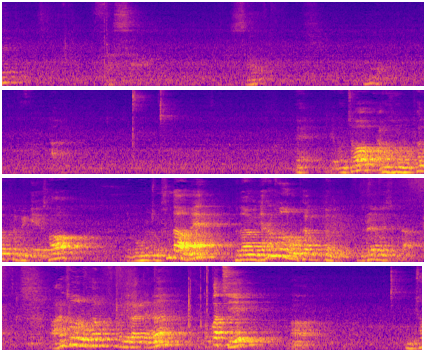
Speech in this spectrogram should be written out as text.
네. 네. 먼저 양손으로 팔굽혀펴기에서 이 몸을 좀 푼 다음에 그 다음에 이제 한 손으로 팔굽혀펴기를 해보겠습니다. 아, 한 손으로 팔굽혀펴기를 할 때는 똑같이 어, 먼저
